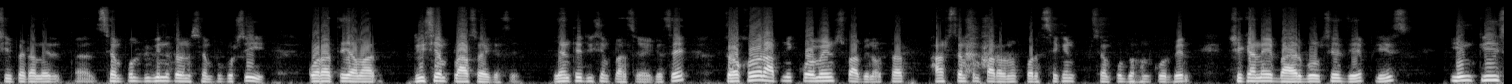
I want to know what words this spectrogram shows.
সেই প্যাটার্নের স্যাম্পল বিভিন্ন ধরনের স্যাম্পল করছি, করাতে আমার দুই সেম প্লাস হয়ে গেছে। লেন্থে দুই সেম প্লাস হয়ে গেছে। যখন আপনি কমেন্টস পাবেন, অর্থাৎ ফার্স্ট স্যাম্পল পাঠানোর পরে সেকেন্ড স্যাম্পল যখন করবেন। সেখানে বায়ার বলছে যে please increase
